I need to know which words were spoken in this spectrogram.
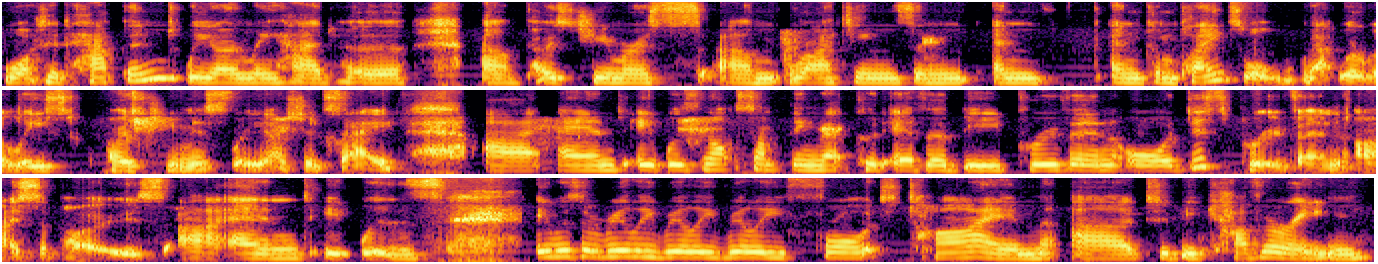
what had happened. We only had her um, posthumous um, writings and and and complaints, or that were released posthumously, I should say. Uh, and it was not something that could ever be proven or disproven, I suppose. Uh, and it was it was a really, really, really fraught time uh, to be covering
